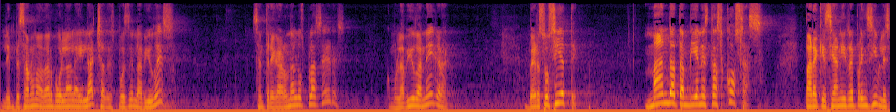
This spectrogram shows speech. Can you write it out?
le empezaron a dar vuela a la hilacha después de la viudez. Se entregaron a los placeres, como la viuda negra. Verso 7. Manda también estas cosas para que sean irreprensibles,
